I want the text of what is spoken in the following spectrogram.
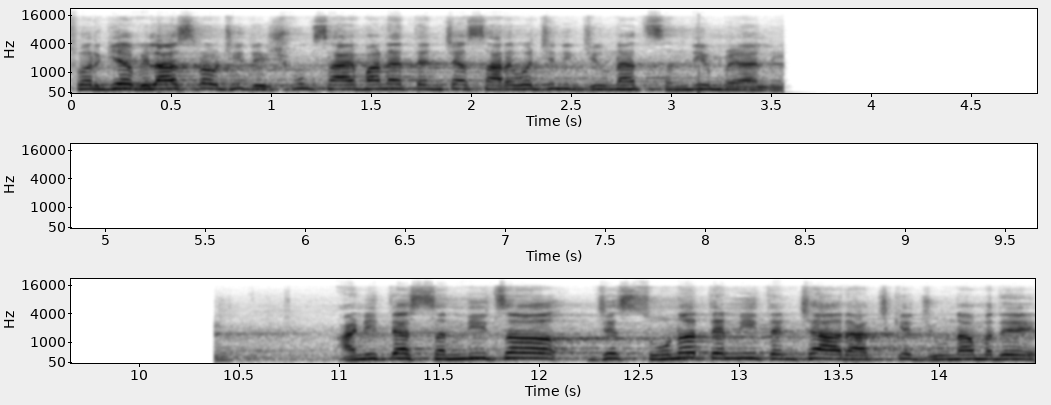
स्वर्गीय विलासरावजी देशमुख साहेबांना त्यांच्या सार्वजनिक जीवनात संधी मिळाली. आणि त्या संधीचं जे सोनं त्यांनी त्यांच्या राजकीय जीवनामध्ये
